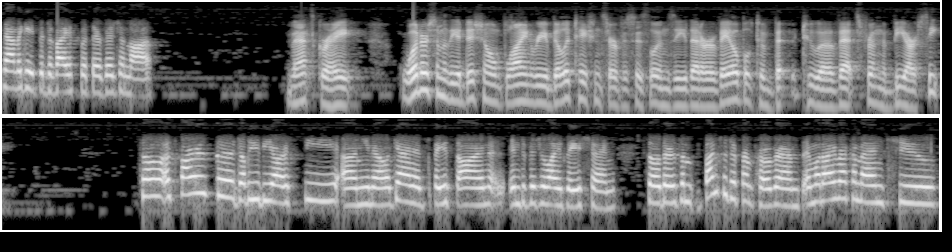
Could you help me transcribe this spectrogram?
navigate the device with their vision loss. That's great. What are some of the additional blind rehabilitation services, Lindsay, that are available to to uh, vets from the BRC? So as far as the WBRC, um, you know, again, it's based on individualization. So there's a bunch of different programs, and what I recommend to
